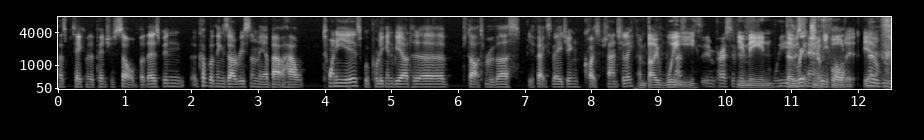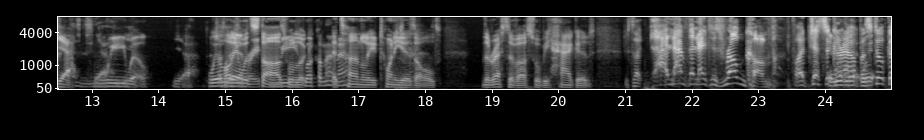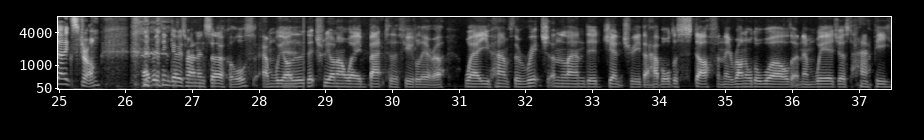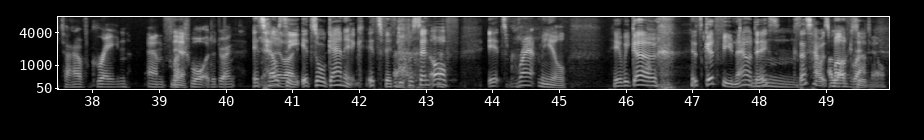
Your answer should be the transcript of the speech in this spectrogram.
has to be taken with a pinch of salt. But there's been a couple of things out recently about how twenty years we're probably going to be able to uh, start to reverse the effects of aging quite substantially. And by we, That's impressive. you mean we those that can people. afford it. Yeah. No, Yes, yeah, we yeah. will. Yeah, we'll Hollywood live. Stars we will look work on that now? eternally 20 years old. The rest of us will be haggard. Just like, I love the latest rom com by Jessica we- Alba, we- still going strong. Everything goes round in circles, and we are literally on our way back to the feudal era where you have the rich and landed gentry that have all the stuff and they run all the world, and then we're just happy to have grain and fresh water to drink. It's You know, healthy. like- it's organic. It's 50% off. It's rat meal. Here we go. It's good for you nowadays because that's how it's Mm. I love rat marketed. meal.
